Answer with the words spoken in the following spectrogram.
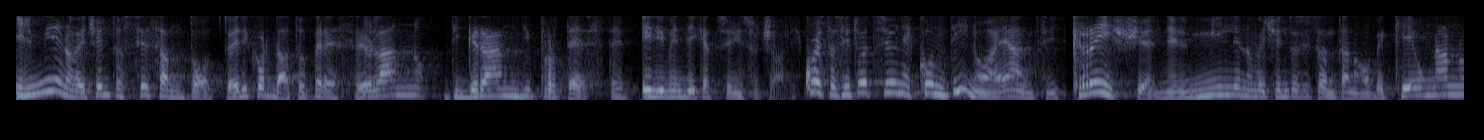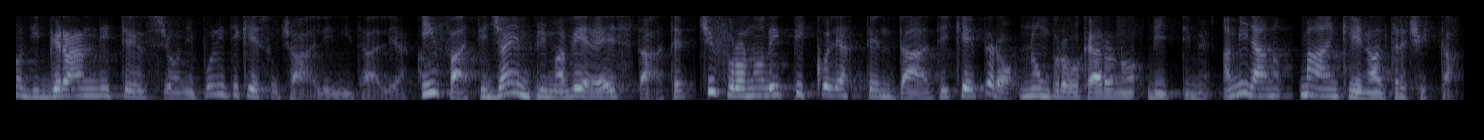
Il 1968 è ricordato per essere l'anno di grandi proteste e rivendicazioni sociali. Questa situazione continua e anzi cresce nel 1969, che è un anno di grandi tensioni politiche e sociali in Italia. Infatti già in primavera e estate ci furono dei piccoli attentati che però non provocarono vittime a Milano ma anche in altre città.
